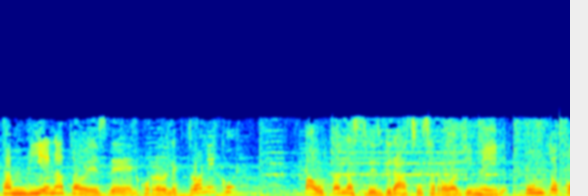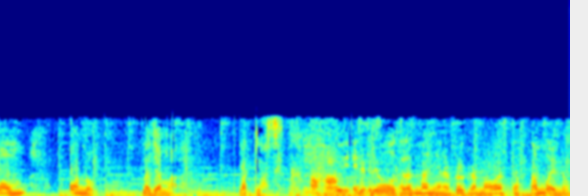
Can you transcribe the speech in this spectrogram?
También a través del correo electrónico, pauta las tres gracias arroba gmail.com o no, la llamada, la clásica. Ajá, entre otras, mañana el programa va a estar tan bueno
